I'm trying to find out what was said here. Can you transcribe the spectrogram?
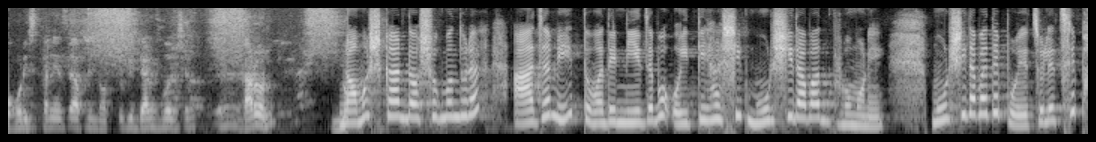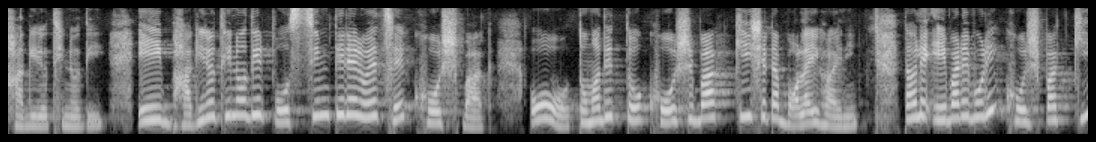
অবরিস্থানে এসে আপনি নর্তকী ড্যান্স বলছেন। কারণ নমস্কার দর্শক বন্ধুরা, আজ আমি তোমাদের নিয়ে যাব ঐতিহাসিক মুর্শিদাবাদ ভ্রমণে। মুর্শিদাবাদে পড়ে চলেছে ভাগীরথী নদী। এই ভাগীরথী নদীর পশ্চিম তীরে রয়েছে খোশবাগ। ও, তোমাদের তো খোশবাগ কি সেটা বলাই হয়নি। তাহলে এবারে বলি খোশবাগ কি?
